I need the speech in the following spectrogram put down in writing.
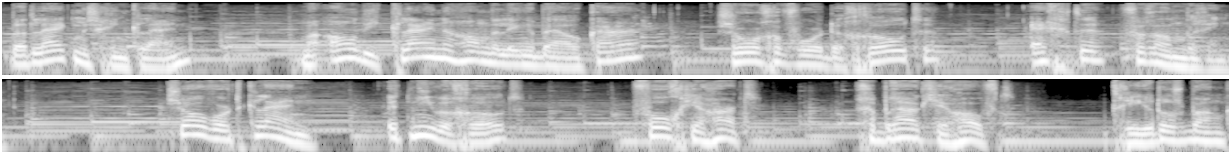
Dat lijkt misschien klein, maar al die kleine handelingen bij elkaar... zorgen voor de grote, echte verandering. Zo wordt klein, het nieuwe groot. Volg je hart. Gebruik je hoofd. Triodos Bank.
